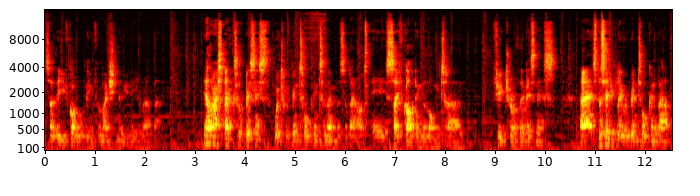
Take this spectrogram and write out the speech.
so that you've got all the information that you need around that. The other aspects of business which we've been talking to members about is safeguarding the long-term future of their business. And specifically, we've been talking about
